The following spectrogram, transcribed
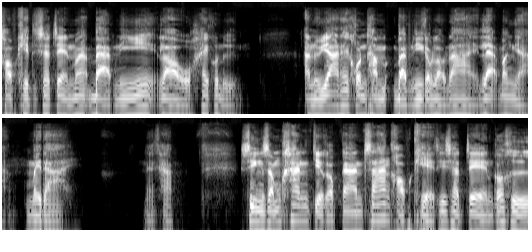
ขอบเขตที่ชัดเจนว่าแบบนี้เราให้คนอื่น อนุญาตให้คนทำแบบนี้กับเราได้ และบางอย่างไม่ได้นะครับ สิ่งสำคัญเกี่ยวกับการสร้างขอบเขตที่ชัดเจนก็คือ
